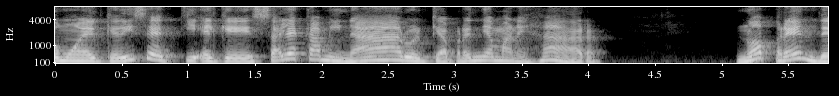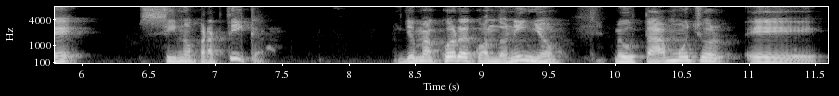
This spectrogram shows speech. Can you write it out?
como el que dice, el que sale a caminar o el que aprende a manejar, no aprende si no practica. Yo me acuerdo de cuando niño me gustaba mucho eh,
